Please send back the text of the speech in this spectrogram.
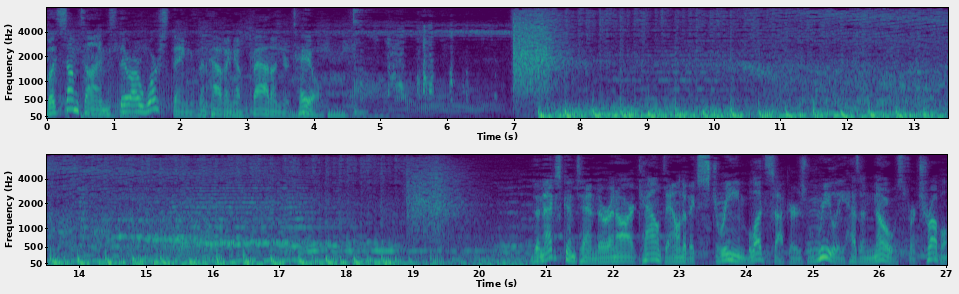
But sometimes there are worse things than having a bat on your tail. The next contender in our countdown of extreme bloodsuckers really has a nose for trouble.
